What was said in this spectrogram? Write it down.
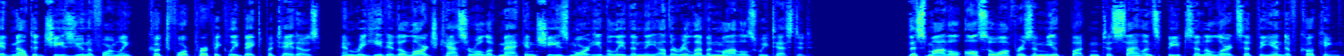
It melted cheese uniformly, cooked four perfectly baked potatoes, and reheated a large casserole of mac and cheese more evenly than the other 11 models we tested. This model also offers a mute button to silence beeps and alerts at the end of cooking.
